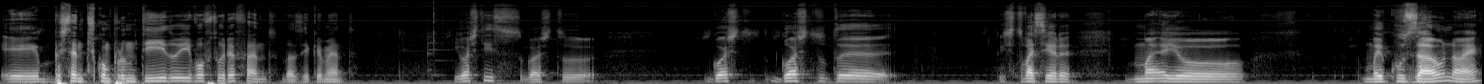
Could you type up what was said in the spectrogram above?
é bastante descomprometido e vou fotografando, basicamente. E gosto disso, gosto gosto, gosto de. Isto vai ser meio. meio cuzão, não é?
